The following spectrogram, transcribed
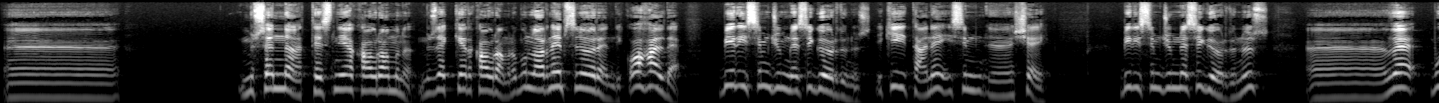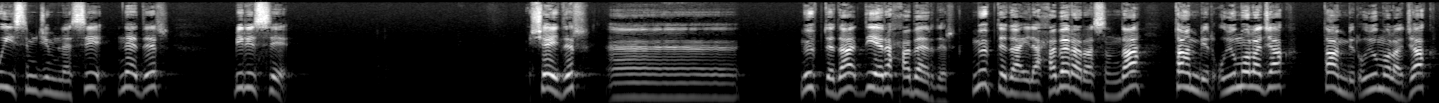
Eee müsenna, tesniye kavramını, müzekker kavramını bunların hepsini öğrendik. O halde bir isim cümlesi gördünüz. iki tane isim e, şey. Bir isim cümlesi gördünüz. E, ve bu isim cümlesi nedir? Birisi şeydir. E, müpteda, diğeri haberdir. Müpteda ile haber arasında tam bir uyum olacak. Tam bir uyum olacak.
